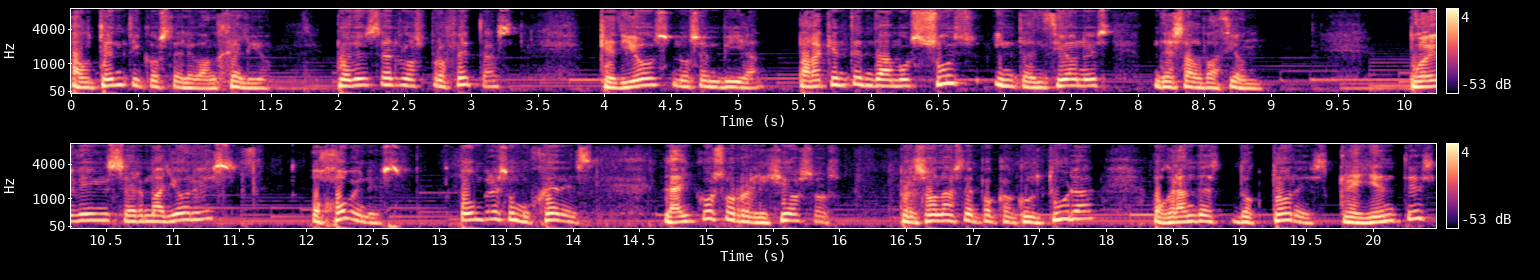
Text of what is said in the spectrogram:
auténticos del Evangelio. Pueden ser los profetas que Dios nos envía para que entendamos sus intenciones de salvación. Pueden ser mayores o jóvenes, hombres o mujeres, laicos o religiosos, personas de poca cultura o grandes doctores, creyentes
